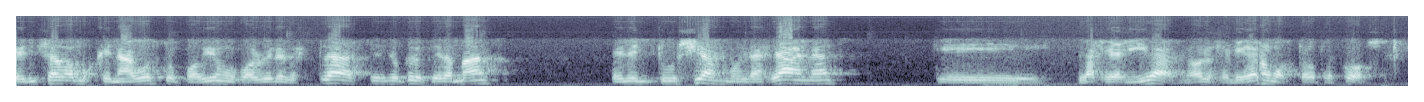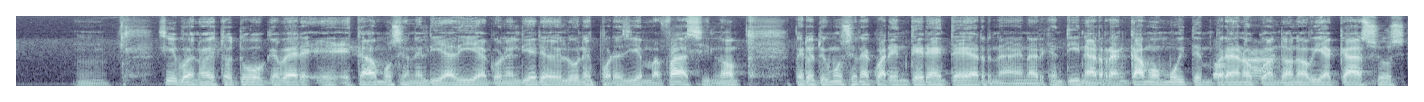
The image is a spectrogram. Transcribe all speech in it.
pensábamos que en agosto podíamos volver a las clases, yo creo que era más el entusiasmo, las ganas, que la realidad, ¿no? La realidad nos mostró otra cosa. Sí, bueno, esto tuvo que ver, eh, estábamos en el día a día con el diario de lunes, por allí es más fácil, ¿no? Pero tuvimos una cuarentena eterna en Argentina, arrancamos muy temprano cuando no había casos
